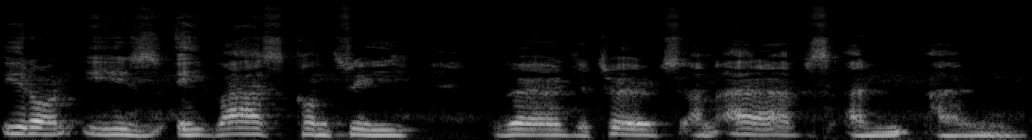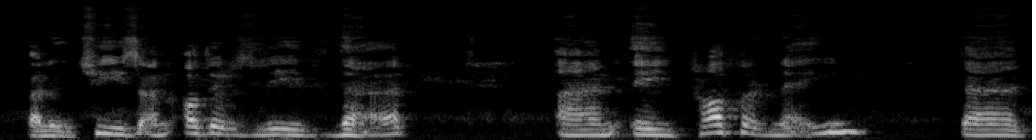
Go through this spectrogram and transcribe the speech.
Iran is a vast country where the Turks and Arabs and, and Baluchis and others live there. And a proper name that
